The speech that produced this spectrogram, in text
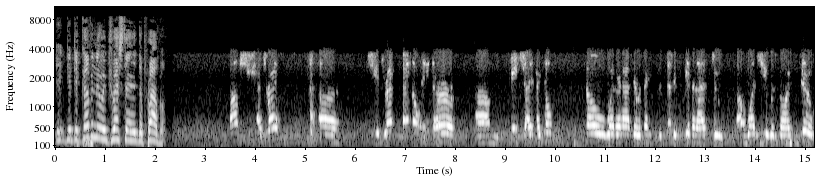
Did, did the governor address the, the problem? Um, she addressed uh, she addressed fentanyl in her um, speech. I, I don't know whether or not there was any specifics given as to uh, what she was going to do.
